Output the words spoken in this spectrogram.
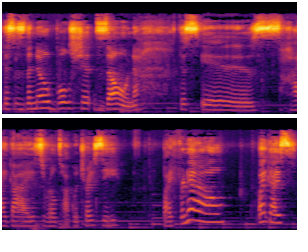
This is the no bullshit zone. This is Hi Guys, Real Talk with Tracy. Bye for now. Bye, guys.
